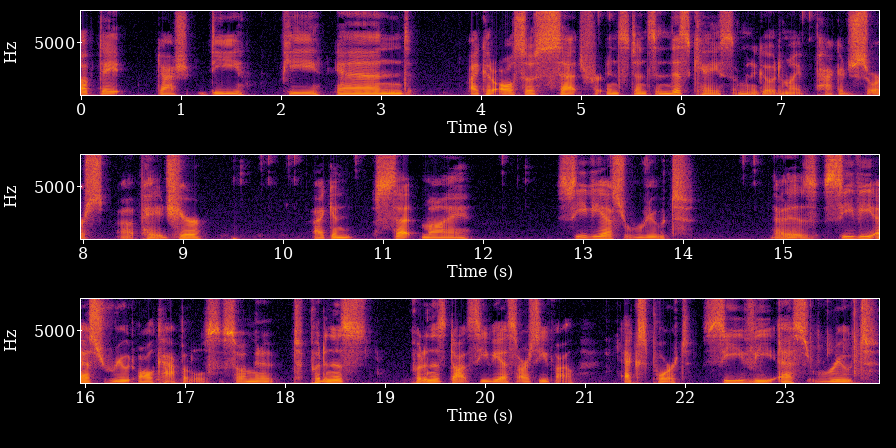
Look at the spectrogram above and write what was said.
update-DP, and I could also set, for instance, in this case, I'm going to go to my package source uh, page here. I can set my CVS root, that is CVS root all capitals. So I'm going to put in this put in this .cvsrc file, export CVS root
